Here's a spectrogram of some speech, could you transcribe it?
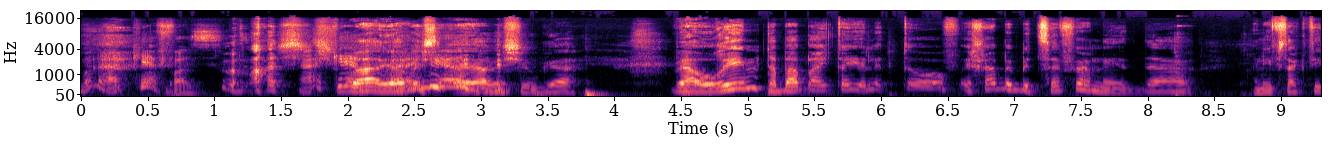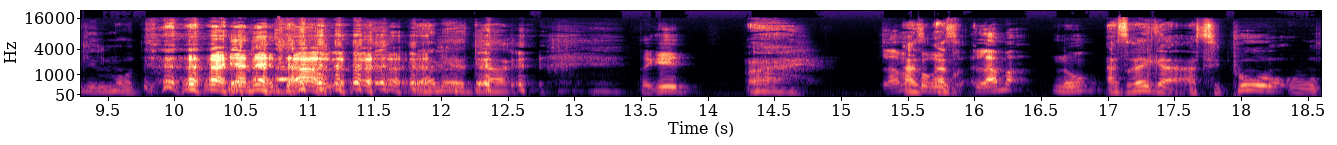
בוא'נה, היה כיף אז. ממש. היה כיף. היה היה מש- לי היה. משוגע. וההורים, אתה בא הביתה, ילד טוב, איך היה בבית ספר נהדר. אני הפסקתי ללמוד, היה נהדר. היה נהדר. תגיד. למה קוראים לך, למה, נו, אז רגע, הסיפור הוא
